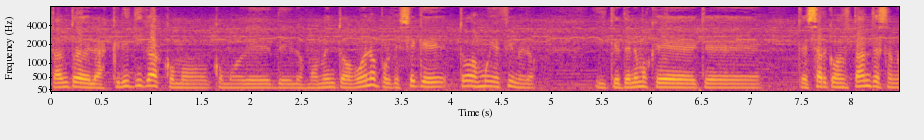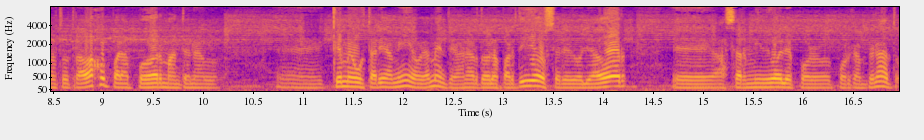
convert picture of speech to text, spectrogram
tanto de las críticas como, como de, de los momentos buenos porque sé que todo es muy efímero y que tenemos que, que- que ser constantes en nuestro trabajo para poder mantenerlo. Eh, ¿Qué me gustaría a mí? Obviamente, ganar todos los partidos, ser el goleador, eh, hacer mil goles por, por campeonato.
